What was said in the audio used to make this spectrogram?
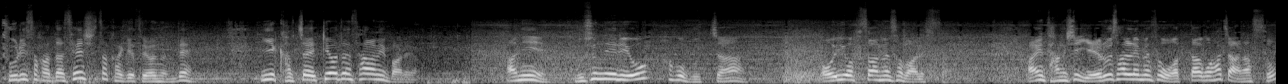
둘이서 가다 셋이서 가게 되었는데 이 갑자기 끼어든 사람이 말해요. 아니 무슨 일이요? 하고 묻자 어이없어 하면서 말했어. 아니 당신 예루살렘에서 왔다고 하지 않았어?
